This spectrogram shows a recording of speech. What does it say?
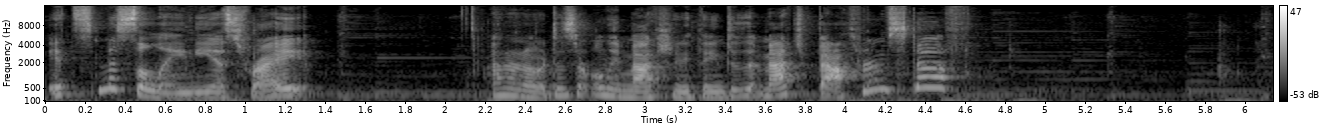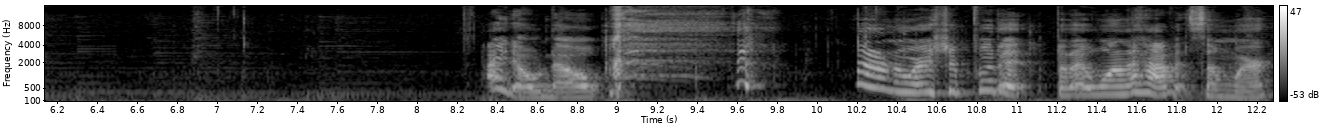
It's miscellaneous, right? I don't know. It doesn't really match anything. Does it match bathroom stuff? I don't know. I don't know where I should put it, but I want to have it somewhere.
